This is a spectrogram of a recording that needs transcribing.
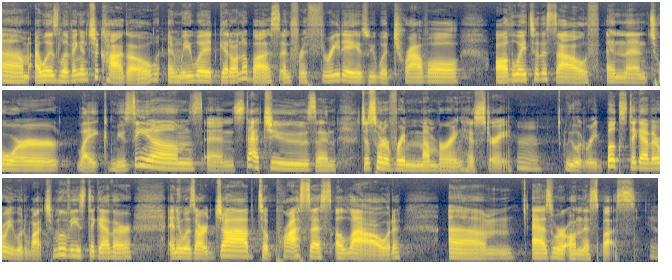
Um, I was living in Chicago, and we would get on a bus, and for three days we would travel all the way to the south and then tour like museums and statues and just sort of remembering history. We would read books together, we would watch movies together, and it was our job to process aloud um, as we're on this bus Yeah.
